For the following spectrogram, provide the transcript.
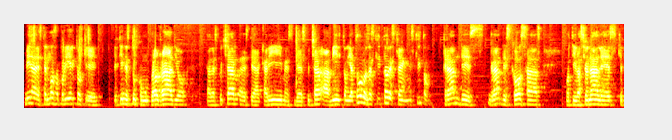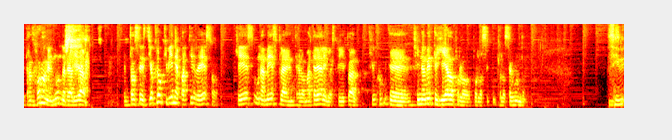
Mira este hermoso proyecto que, que tienes tú con Umbral Radio, al escuchar este, a Karim, es- de escuchar a Milton y a todos los escritores que han escrito grandes, grandes cosas motivacionales que transforman el mundo en realidad. Entonces, yo creo que viene a partir de eso, que es una mezcla entre lo material y lo espiritual, eh, finalmente guiado por lo, por lo, por lo segundo. Sí,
